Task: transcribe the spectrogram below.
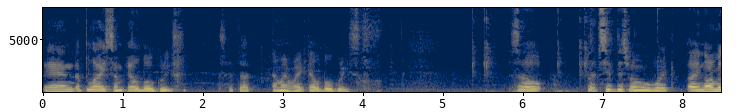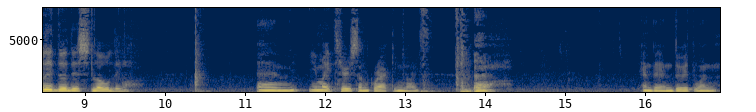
And apply some elbow grease. Is that am I right? Elbow grease? So let's see if this one will work. I normally do this slowly. And you might hear some cracking noise and then do it one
